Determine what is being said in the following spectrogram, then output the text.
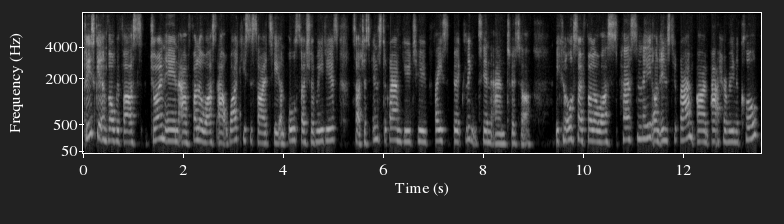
Please get involved with us, join in and follow us at YQ Society on all social medias such as Instagram, YouTube, Facebook, LinkedIn, and Twitter. You can also follow us personally on Instagram. I'm at Hareena Kaur. You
